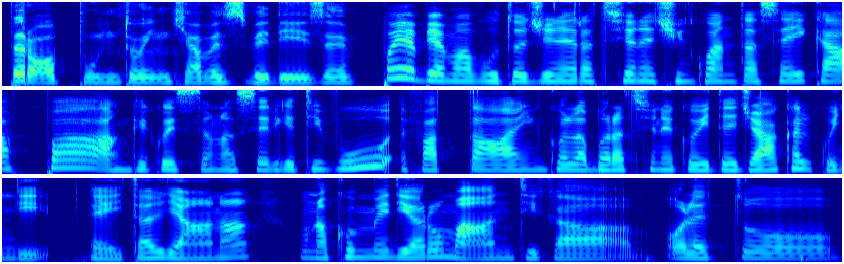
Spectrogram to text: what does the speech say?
però appunto in chiave svedese. Poi abbiamo avuto Generazione 56K, anche questa è una serie tv fatta in collaborazione con i The Jackal, quindi è italiana, una commedia romantica, ho letto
